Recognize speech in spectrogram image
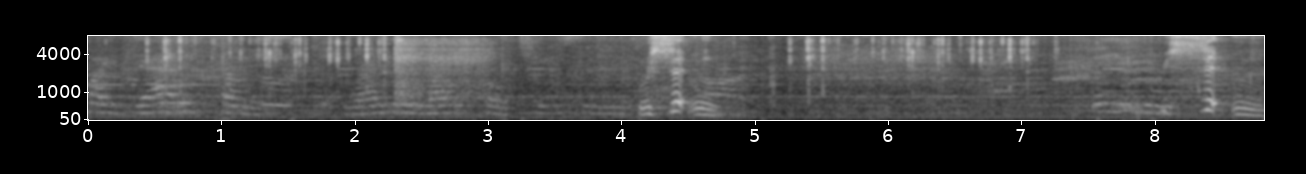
My dad is coming. Riding a white coat chasing me. Reset me. Reset me.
